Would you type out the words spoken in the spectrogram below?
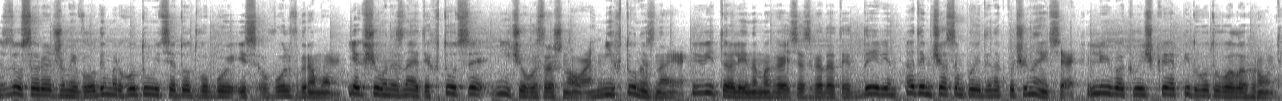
Зосереджений Володимир готується до двобою із Вольфграмом. Якщо ви не знаєте, хто це, нічого страшного, ніхто не знає. Віталій намагається згадати, де він, а тим часом поєдинок починається. Ліва кличка підготувала ґрунт,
